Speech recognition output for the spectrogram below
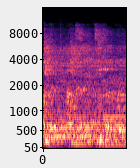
I think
